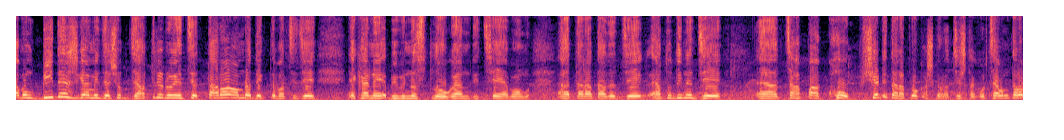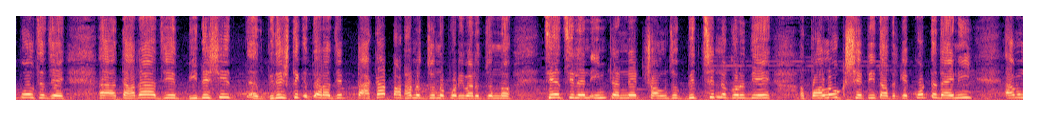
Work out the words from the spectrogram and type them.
এবং বিদেশগামী যেসব যাত্রী রয়েছে, তারাও আমরা দেখতে পাচ্ছি যে এখানে বিভিন্ন স্লোগান দিচ্ছে এবং তারা তাদের যে এতদিনের যে চাপা ক্ষোভ, সেটি তারা প্রকাশ করার চেষ্টা করছে এবং তারা বলছে যে তারা যে বিদেশি বিদেশ থেকে তারা যে টাকা পাঠানোর জন্য, পরিবারের জন্য চেয়েছিলেন, ইন্টারনেট সংযোগ বিচ্ছিন্ন করে দিয়ে পলক সেটি তাদেরকে করতে দেয়নি এবং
